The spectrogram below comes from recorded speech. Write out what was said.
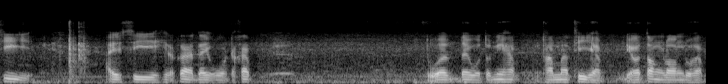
ที่ IC แล้วก็ไดโอดนะครับ ตัวไดโอดตัวนี้ครับทำหน้าที่ครับ เดี๋ยวต้องลองดูครับ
